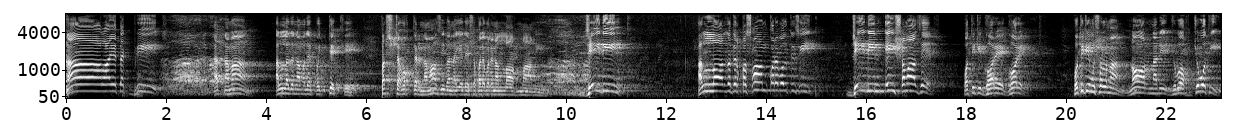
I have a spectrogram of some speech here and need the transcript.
নারায় তাকবীর। হাত নামান। আল্লাহ যেন আমাদের প্রত্যেককে পাঁচটা বক্তের নামাজি বানাইয়ে দেয়। সকালে বলেন আল্লাহ আমিন। যেই দিন আল্লাহর জাতের কসম করে বলতেছি যেই দিন এই সমাজের প্রতিটি ঘরে ঘরে প্রতিটি মুসলমান, নর, নারী, যুবক, যুবতী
